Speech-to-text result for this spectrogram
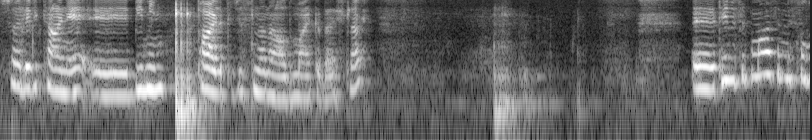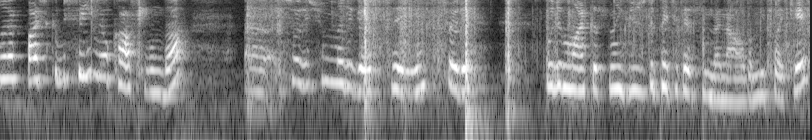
Şöyle bir tane e, Bim'in parlatıcısından aldım arkadaşlar. E, temizlik malzemesi olarak başka bir şeyim yok aslında. E, şöyle şunları göstereyim. Şöyle Bloom markasının yüzlü peçetesinden aldım bir paket.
